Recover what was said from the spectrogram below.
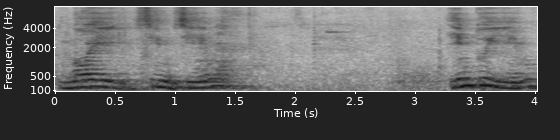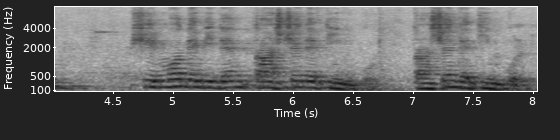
noi simțim, intuim și în mod evident transcende timpul. Transcende timpul.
